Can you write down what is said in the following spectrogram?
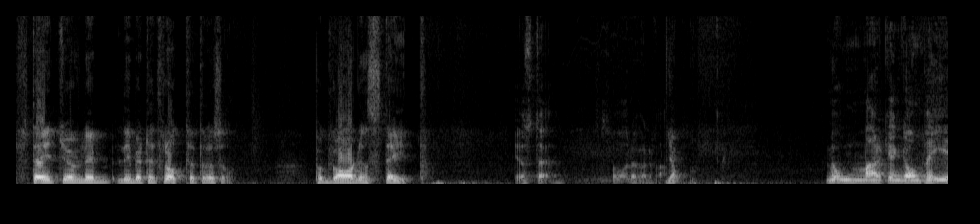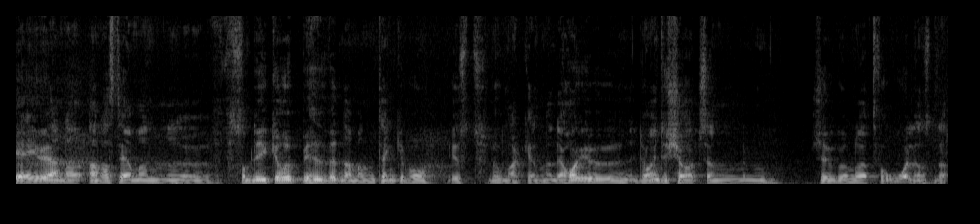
State of Lib- Liberty Trot hette det så. På Garden State. Just det. Så var det väl va? Ja. Momarken Grand Prix är ju en annars det man eh, som dyker upp i huvudet när man tänker på just Momarken. Men det har ju det har inte kört sedan 2002 eller något sånt där.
